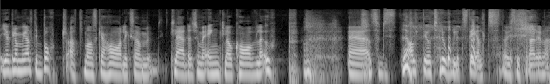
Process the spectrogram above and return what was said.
jag glömmer ju alltid bort att man ska ha liksom, kläder som är enkla att kavla upp. Eh, så det är alltid otroligt stelt när vi sitter där inne.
